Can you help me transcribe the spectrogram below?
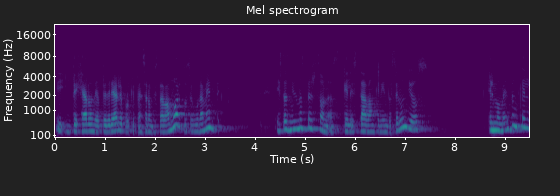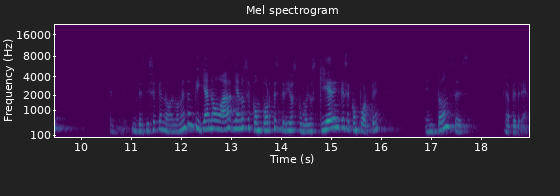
Y, dejaron de apedrearle porque pensaron que estaba muerto, seguramente. Estas mismas personas que le estaban queriendo hacer un Dios, el momento en que él, les dice que no, el momento en que ya no, ya no se comporta este Dios como ellos quieren que se comporte, entonces le apedrean.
